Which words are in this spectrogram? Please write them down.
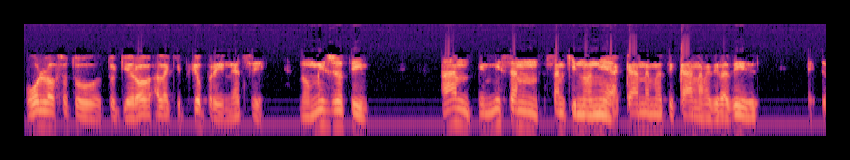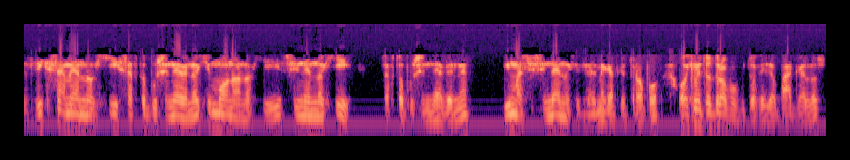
όλο αυτό το, το καιρό αλλά και πιο πριν έτσι νομίζω ότι αν εμείς σαν, σαν κοινωνία κάναμε ό,τι κάναμε δηλαδή ε, δείξαμε ανοχή σε αυτό που συνέβαινε όχι μόνο ανοχή, συνενοχή σε αυτό που συνέβαινε είμαστε συνένοχοι δηλαδή με κάποιο τρόπο όχι με τον τρόπο που το θέλει ο Πάγκαλος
